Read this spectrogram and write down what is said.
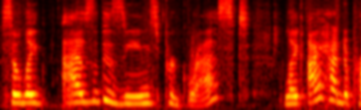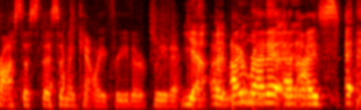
So like as the zines progressed like I had to process this, and I can't wait for you to read it. Yeah, I, I'm I really read it, and I. Eh,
